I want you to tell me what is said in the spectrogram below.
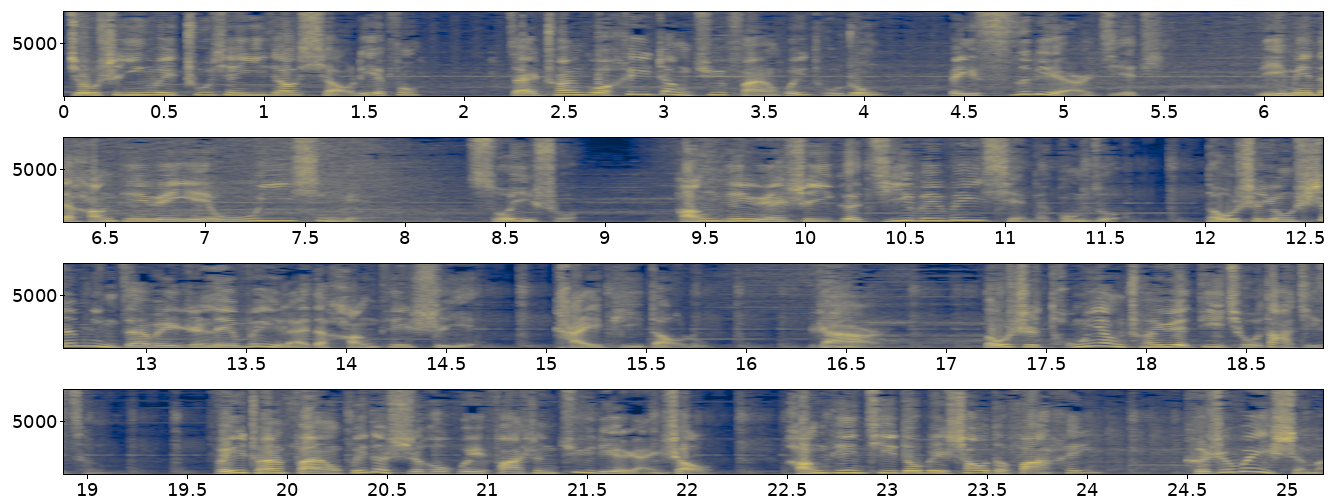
就是因为出现一条小裂缝，在穿过黑障区返回途中被撕裂而解体，里面的航天员也无一幸免。所以说，航天员是一个极为危险的工作。都是用生命在为人类未来的航天事业开辟道路。然而，都是同样穿越地球大气层，飞船返回的时候会发生剧烈燃烧，航天器都被烧得发黑。可是为什么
